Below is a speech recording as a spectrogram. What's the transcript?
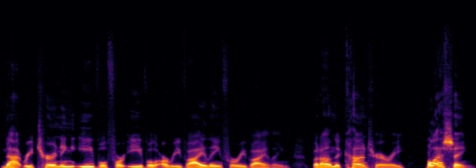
not returning evil for evil or reviling for reviling, but on the contrary, blessing,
